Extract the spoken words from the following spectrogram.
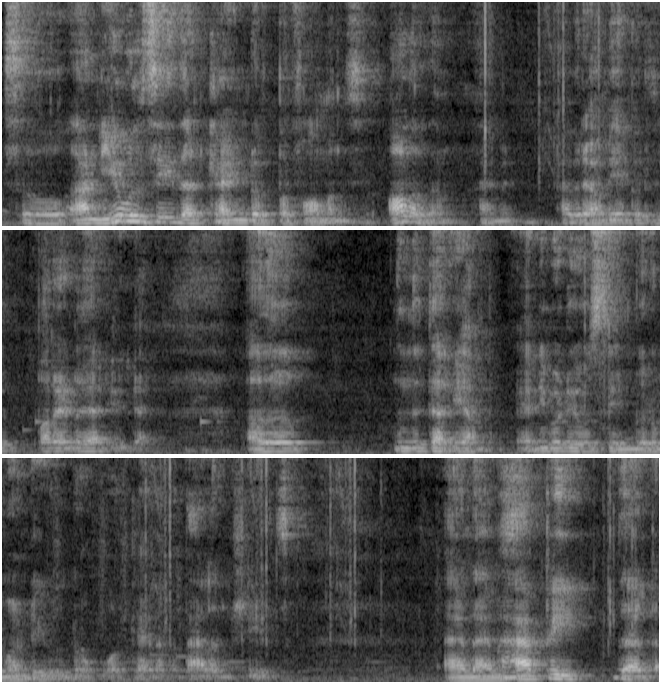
So, and you will see that kind of performance, all of them. I mean, അഭിരാമിയെക്കുറിച്ച് പറയേണ്ട കാര്യമില്ല അത് നിങ്ങൾക്കറിയാം anybody who seen Virumaandi will know what kind of talent she is and I am happy that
